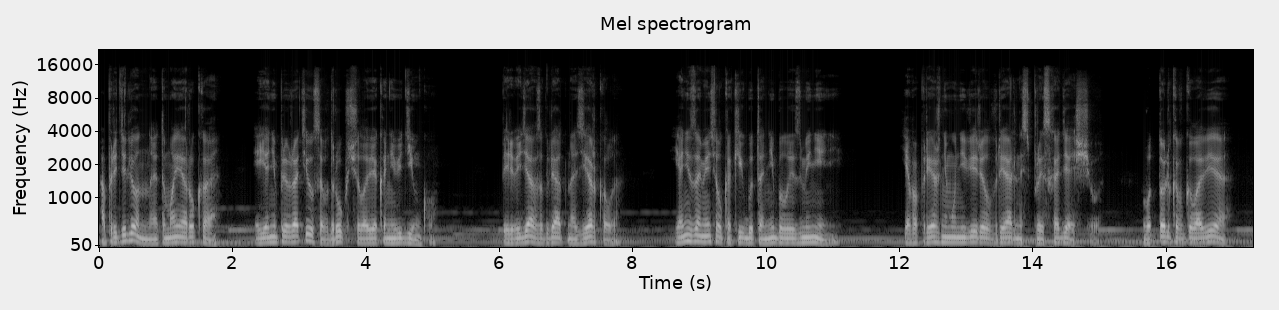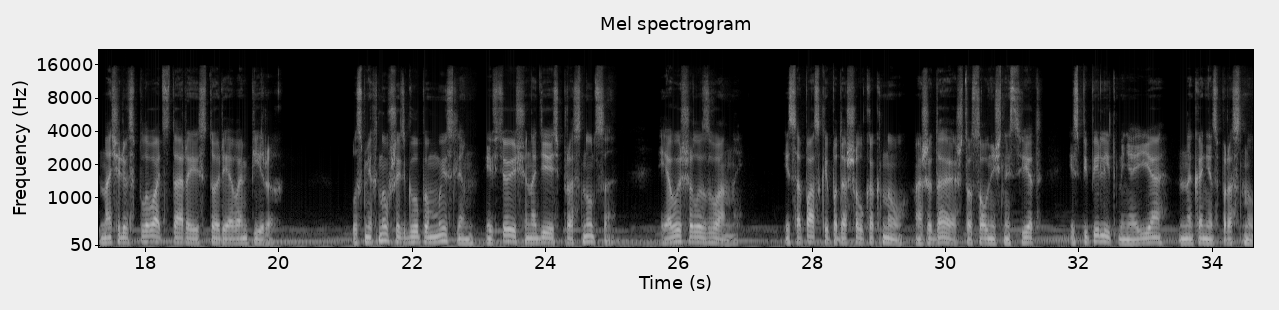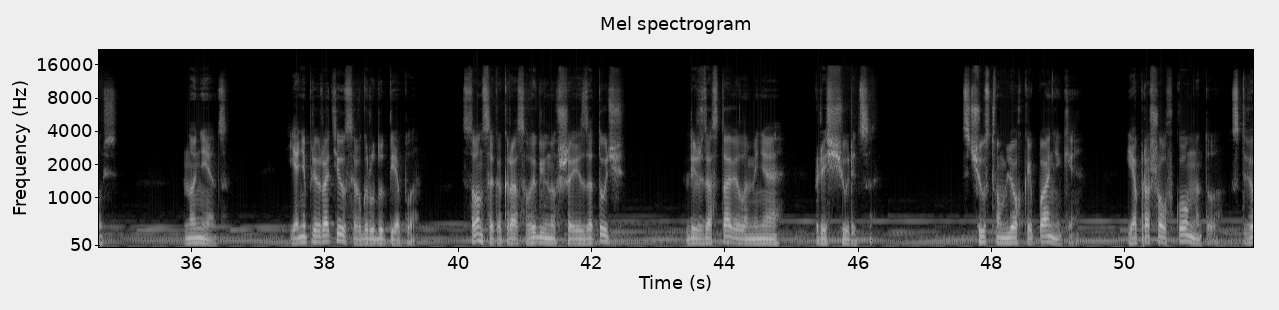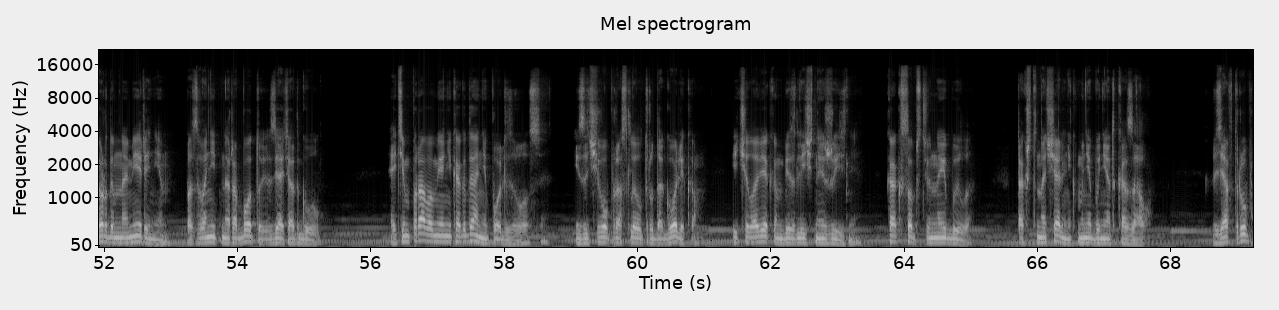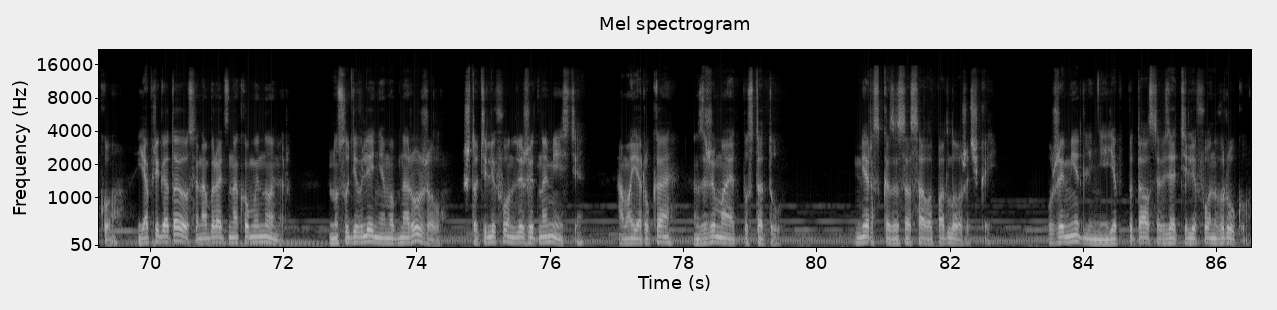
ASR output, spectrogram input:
Определенно, это моя рука, и я не превратился вдруг в человека-невидимку. Переведя взгляд на зеркало, я не заметил каких бы то ни было изменений. Я по-прежнему не верил в реальность происходящего. Вот только в голове начали всплывать старые истории о вампирах. Усмехнувшись глупым мыслям и все еще надеясь проснуться, я вышел из ванной и с опаской подошел к окну, ожидая, что солнечный свет испепелит меня, и я, наконец, проснусь. Но нет. Я не превратился в груду пепла. Солнце, как раз выглянувшее из-за туч, лишь заставило меня прищуриться. С чувством легкой паники я прошел в комнату с твердым намерением позвонить на работу и взять отгул. Этим правом я никогда не пользовался, из-за чего прослыл трудоголиком и человеком без личной жизни, как, собственно, и было – так что начальник мне бы не отказал. Взяв трубку, я приготовился набрать знакомый номер, но с удивлением обнаружил, что телефон лежит на месте, а моя рука сжимает пустоту. Мерзко засосало под ложечкой. Уже медленнее я попытался взять телефон в руку.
